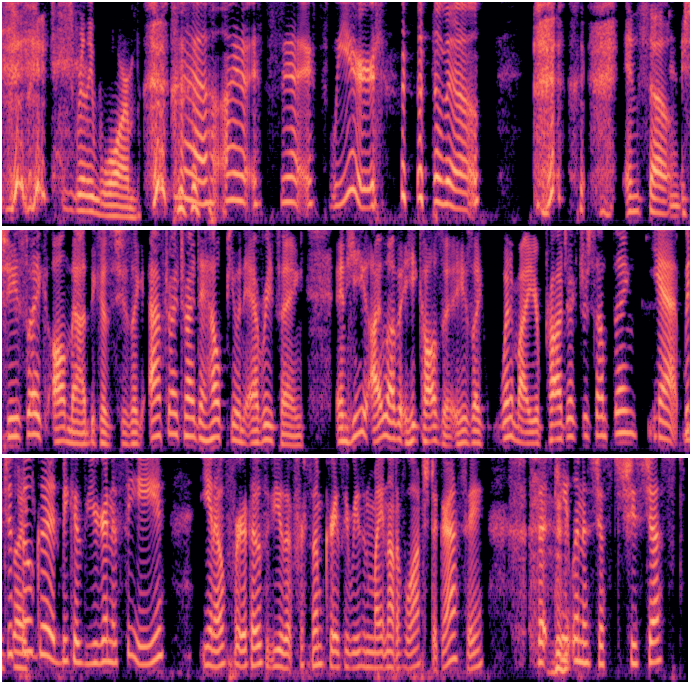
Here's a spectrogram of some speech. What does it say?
She's really warm. yeah, I, it's yeah, it's weird. I don't know. and so she's like all mad because she's like, after I tried to help you and everything, and he, I love it. He calls it. He's like, "What am I, your project or something?" Yeah, which is It's so good because you're going to see, you know, for those of you that for some crazy reason might not have watched Degrassi, that Caitlin is just, she's just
